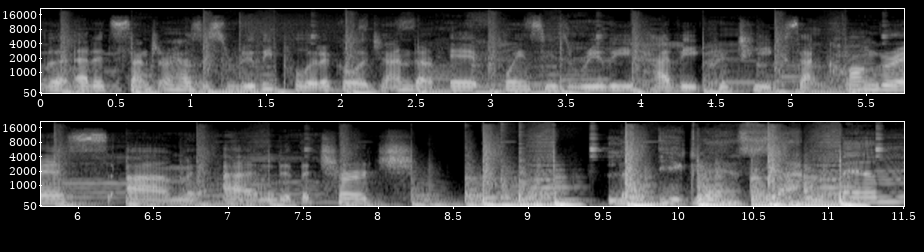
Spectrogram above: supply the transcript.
the, at its center has this really political agenda. It points these really heavy critiques at Congress um, and the church. La iglesia. Me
